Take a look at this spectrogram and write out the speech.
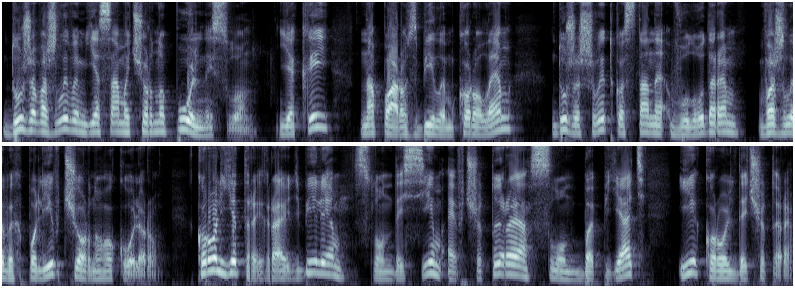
Дуже важливим є саме чорнопольний слон, який на пару з білим королем дуже швидко стане володарем важливих полів чорного кольору. Король Е3 грають білі, слон d7, f4, слон b5 і король d4.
